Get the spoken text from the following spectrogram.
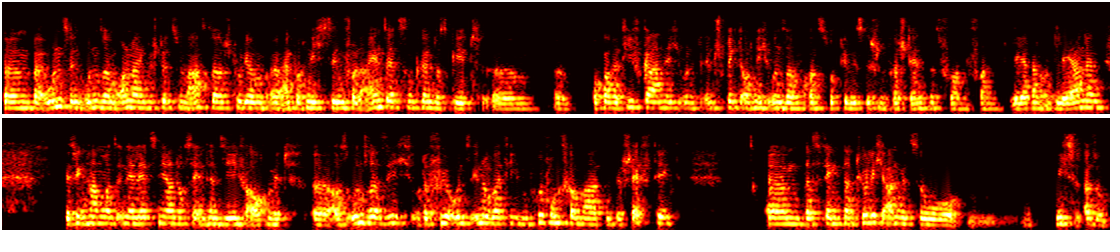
ähm, bei uns in unserem online gestützten Masterstudium äh, einfach nicht sinnvoll einsetzen können. Das geht ähm, äh, operativ gar nicht und entspricht auch nicht unserem konstruktivistischen Verständnis von, von Lehren und Lernen. Deswegen haben wir uns in den letzten Jahren doch sehr intensiv auch mit äh, aus unserer Sicht oder für uns innovativen Prüfungsformaten beschäftigt. Ähm, das fängt natürlich an mit so nicht, also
